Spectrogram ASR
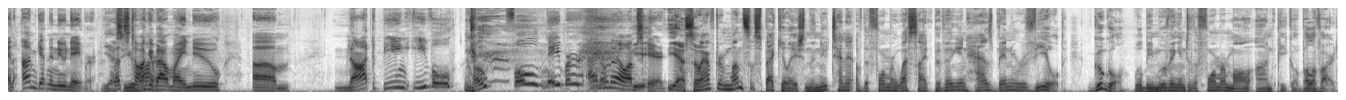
and I'm getting a new neighbor. Yes, let's you talk are. about my new um not being evil, hopeful neighbor. I don't know. I'm scared. Yeah, so after months of speculation, the new tenant of the former Westside Pavilion has been revealed. Google will be moving into the former mall on Pico Boulevard.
